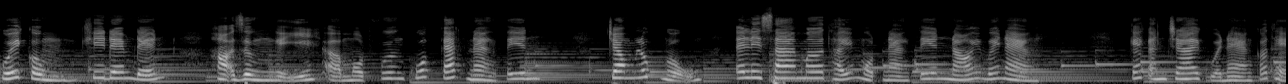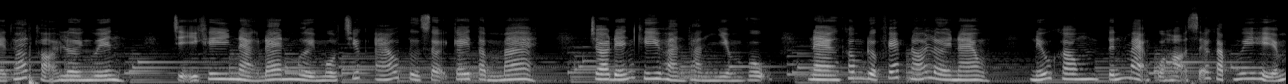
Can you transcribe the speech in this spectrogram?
Cuối cùng, khi đêm đến, họ dừng nghỉ ở một vương quốc các nàng tiên. Trong lúc ngủ, Elisa mơ thấy một nàng tiên nói với nàng Các anh trai của nàng có thể thoát khỏi lời nguyền Chỉ khi nàng đan 11 chiếc áo từ sợi cây tầm ma cho đến khi hoàn thành nhiệm vụ Nàng không được phép nói lời nào Nếu không tính mạng của họ sẽ gặp nguy hiểm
